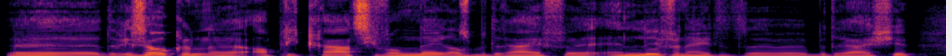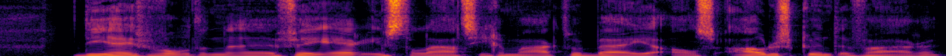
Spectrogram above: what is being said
Er is ook een applicatie van een Nederlands bedrijf, eh Enliven heet het bedrijfje. Die heeft bijvoorbeeld een eh, VR-installatie gemaakt waarbij je als ouders kunt ervaren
